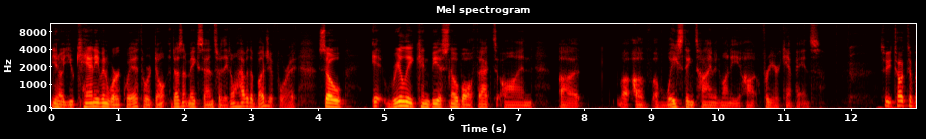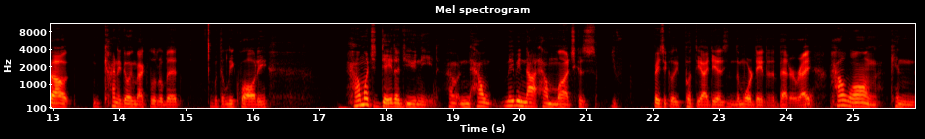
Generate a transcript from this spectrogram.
you know you can't even work with or don't it doesn't make sense or they don't have the budget for it so it really can be a snowball effect on uh, of, of wasting time and money uh, for your campaigns So you talked about kind of going back a little bit with the lead quality. How much data do you need? How how maybe not how much because basically put the idea is the more data the better, right? How long can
